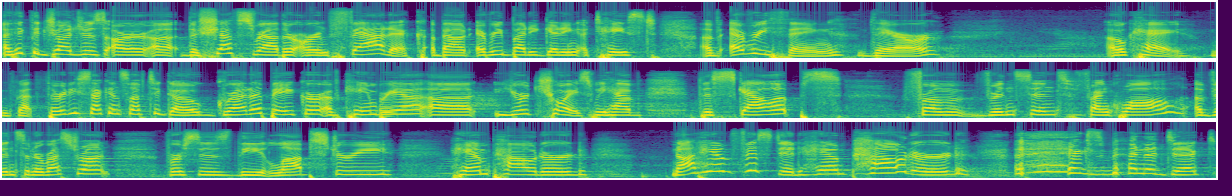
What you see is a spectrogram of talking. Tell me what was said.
I think the judges are, uh, the chefs rather, are emphatic about everybody getting a taste of everything there. Okay, we've got 30 seconds left to go. Greta Baker of Cambria, uh, your choice. We have the scallops from Vincent Francoual of Vincent a Restaurant versus the lobstery, ham powdered, not ham fisted, ham powdered eggs Benedict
